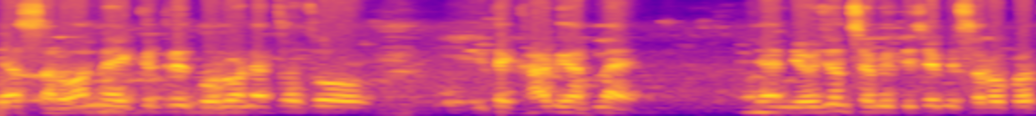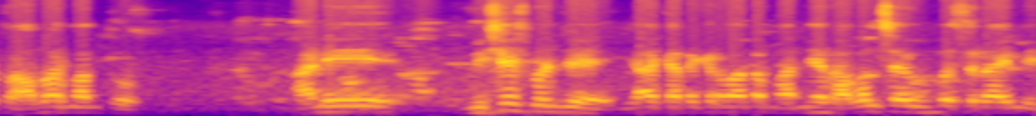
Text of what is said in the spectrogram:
या सर्वांना एकत्रित बोलवण्याचा जो इथे खाट घातलाय या नियोजन समितीचे मी सर्वप्रथम आभार मानतो. आणि विशेष म्हणजे या कार्यक्रमाला मान्य रावलसाहेब उपस्थित राहिले.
